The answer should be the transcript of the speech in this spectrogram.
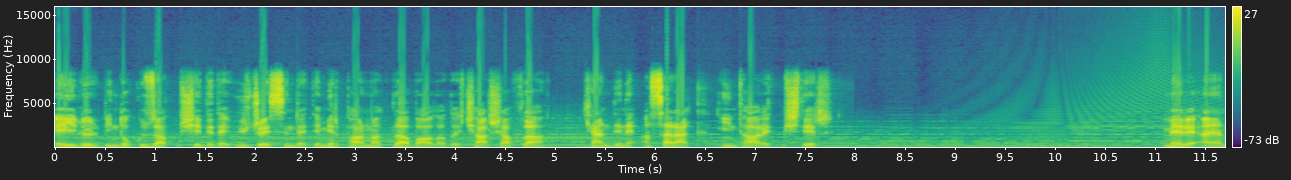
Eylül 1967'de hücresinde demir parmaklığa bağladığı çarşafla kendini asarak intihar etmiştir. Mary Ann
